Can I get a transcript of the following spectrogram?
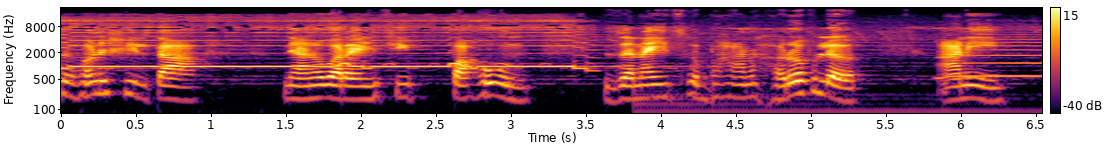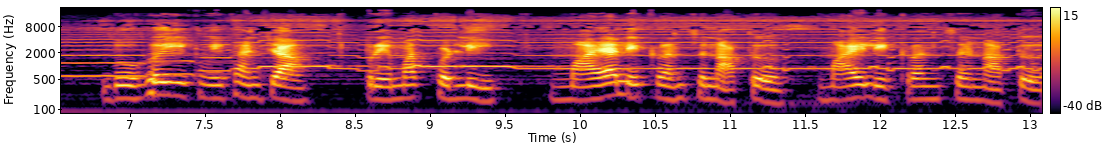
सहनशीलता ज्ञानोबारायांची पाहून जनाईचं भान हरपलं आणि दोघं एकमेकांच्या प्रेमात पडली. माया लेकरांचं नातं माय लेकरांचं नातं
